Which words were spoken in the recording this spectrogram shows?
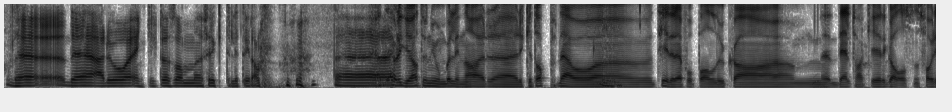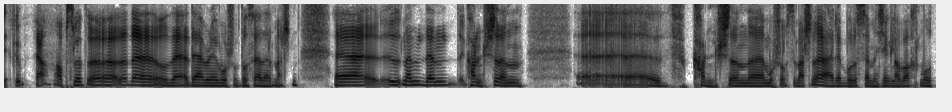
Det, det er det jo enkelte som frykter lite grann. Ja, det er Eh, veldig gøy at Union Berlin har eh, rykket opp. Det er jo mm. tidligere fotballuka-deltaker Gallossens favorittklubb. Ja, absolutt. Det, det, det blir morsomt å se den matchen. Eh, men den, kanskje den eh, Kanskje den eh, morsomste matchen er Borussia Mönchengladbach mot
